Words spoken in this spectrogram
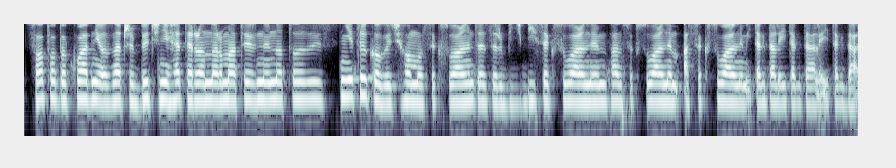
Co to dokładnie oznacza być nieheteronormatywnym? No to jest nie tylko być homoseksualnym, to jest też być biseksualnym, panseksualnym, aseksualnym itd., itd., itd.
